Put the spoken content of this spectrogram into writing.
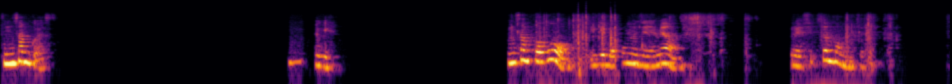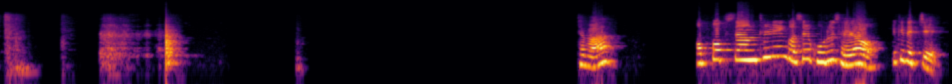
중3 거였어. 여기. 중3 거고, 이게 몇 번 문제냐면, 그래, 13번 문제. 자, 봐. 어법상 틀린 것을 고르세요. 이렇게 됐지?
